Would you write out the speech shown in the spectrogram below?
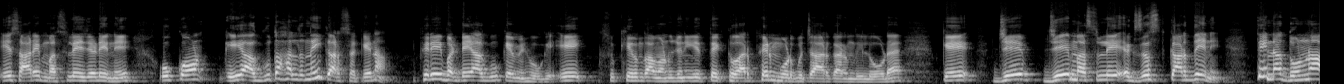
ਇਹ ਸਾਰੇ ਮਸਲੇ ਜਿਹੜੇ ਨੇ, ਉਹ ਕੌਣ, ਇਹ ਆਗੂ ਤਾਂ ਹੱਲ ਨਹੀਂ ਕਰ ਸਕੇ ਨਾ। ਫਿਰ ਇਹ ਵੱਡੇ ਆਗੂ ਕਿਵੇਂ ਹੋਗੇ? ਇਹ ਸੁਖੀ ਰੰਧਾਵਾ ਨੂੰ ਜਾਨੀ ਇਹ ਇੱਕ ਵਾਰ ਫਿਰ ਮੁੜ ਵਿਚਾਰ ਕਰਨ ਦੀ ਲੋੜ ਹੈ ਕਿ ਜੇ ਜੇ ਮਸਲੇ ਐਗਜ਼ਿਸਟ ਕਰਦੇ ਨੇ, ਤੇ ਇਹਨਾਂ ਦੋਨਾਂ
